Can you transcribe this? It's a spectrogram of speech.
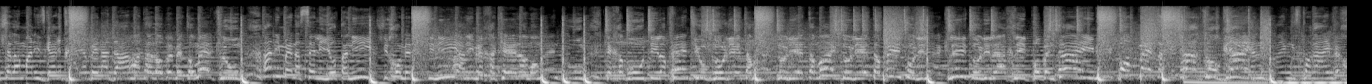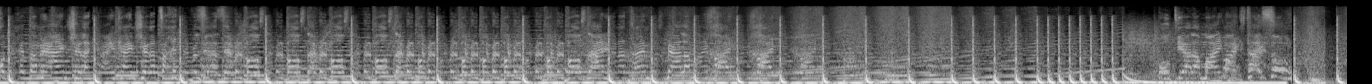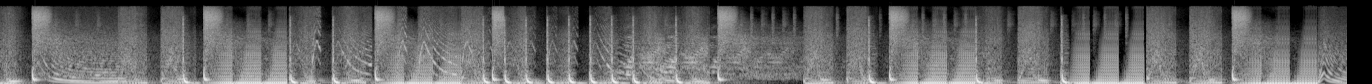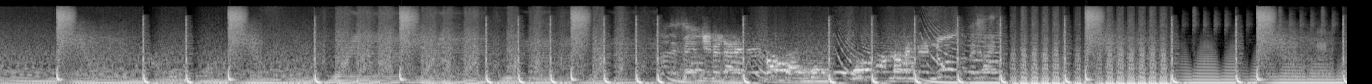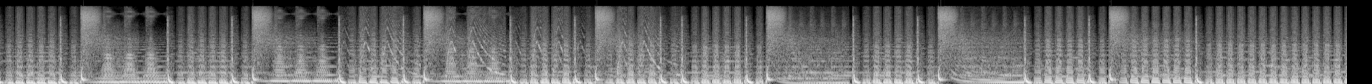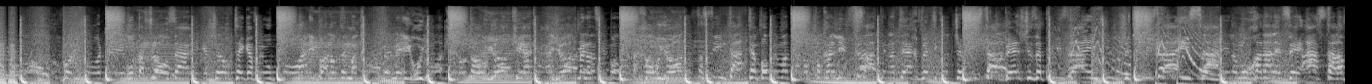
שלה מה נסגר איתך יא בן אדם אתה לא באמת אומר כלום. אני מנסה להיות אני יש לי חומר רציני אני מחכה למומנטום. תחברו אותי לפנטיום תנו לי את המייק תנו לי את המייק תנו לי את הביט תנו לי להקליט תנו לי להחליט פה בינתיים. פופ מטאל טעויות כי רק אריות מנצחים פה בתחרויות. תשים את הטמפו במצב אפוקליפסה תנתח ותקלוט שמסתבר שזה פיזה עם טוויטה איסה לא מוכנה לזה אסטה לה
